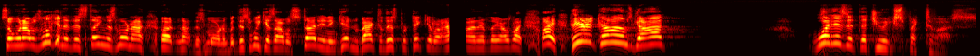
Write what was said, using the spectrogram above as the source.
So when I was looking at this thing this morning, I, uh, not this morning, but this week as I was studying and getting back to this particular outline and everything, I was like, all right, here it comes, God. What is it that you expect of us?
